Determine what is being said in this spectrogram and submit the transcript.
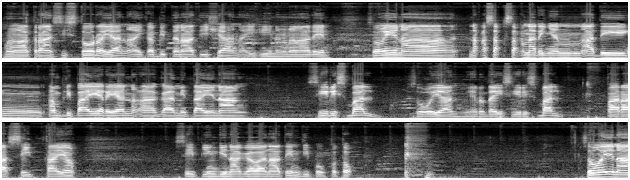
mga transistor ayan naikabit na natin siya naihinang na natin so ngayon na nakasaksak na rin yan ating amplifier ayan nakagamit tayo ng series valve So ayan, meron tayong series valve para safe tayo. Safe yung ginagawa natin, di po putok. so ngayon na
